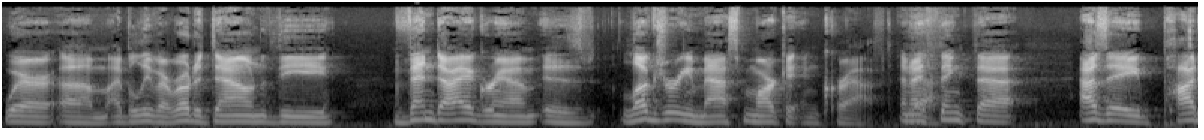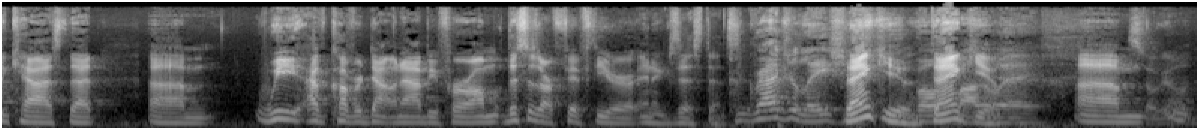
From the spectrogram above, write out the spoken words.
where um, I believe I wrote it down. The Venn diagram is luxury, mass market, and craft, and I think that as a podcast that um, we have covered Downton Abbey for almost this is our fifth year in existence. Congratulations. Thank to you, both, thank by the you. way. Still going.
